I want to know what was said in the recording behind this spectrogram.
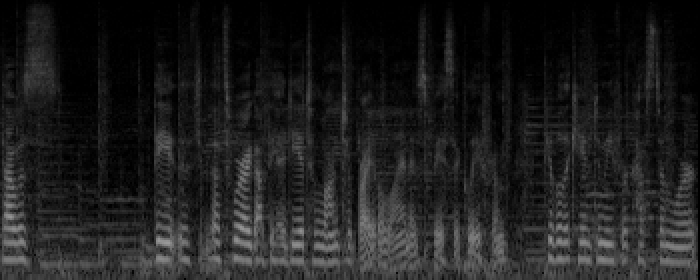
that was the, that's where I got the idea to launch a bridal line is basically from people that came to me for custom work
